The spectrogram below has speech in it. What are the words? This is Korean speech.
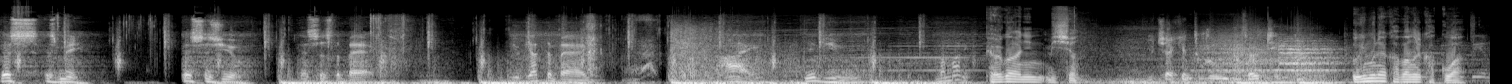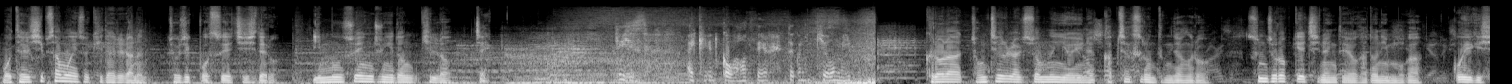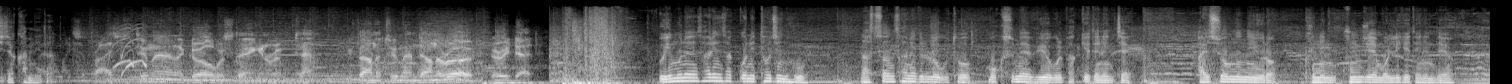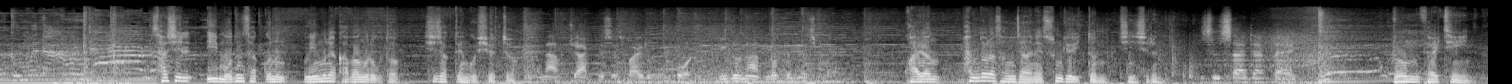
This is me. This is you. This is the bag. You get the bag. I give you the money. 별거 아닌 미션. You check into room 13. 의문의 가방을 갖고 와 모텔 13호에서 기다리라는 조직 보스의 지시대로 임무 수행 중이던 킬러 잭. Please, I can't go out there. They're gonna kill me. 그러나 정체를 알 수 없는 여인의 갑작스러운 등장으로 순조롭게 진행되어 가던 임무가 꼬이기 시작합니다. Two men and a girl were staying in room 10. We found the two men down the road, very dead. 의문의 살인 사건이 터진 후 낯선 사내들로부터 목숨의 위협을 받게 되는 잭. 알 수 없는 이유로 그는 궁지에 몰리게 되는데요. 사실 이 모든 사건은 의문의 가방으로부터 시작된 것이었죠. Now, Jack, this is vitally important. You do not look in this bag. 과연 판도라 상자 안에 숨겨 있던 진실은 It's inside that bag. Room 13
